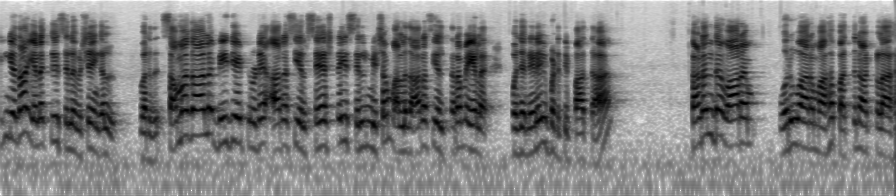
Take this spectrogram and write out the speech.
இங்கதான் எனக்கு சில விஷயங்கள் வருது. சமகால பிஜேபியினுடைய அரசியல் சேஷ்டை செல்மிஷம் அல்லது அரசியல் திறமைகளை கொஞ்சம் நினைவுபடுத்தி பார்த்தா கடந்த வாரம் ஒரு வாரமாக பத்து நாட்களாக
